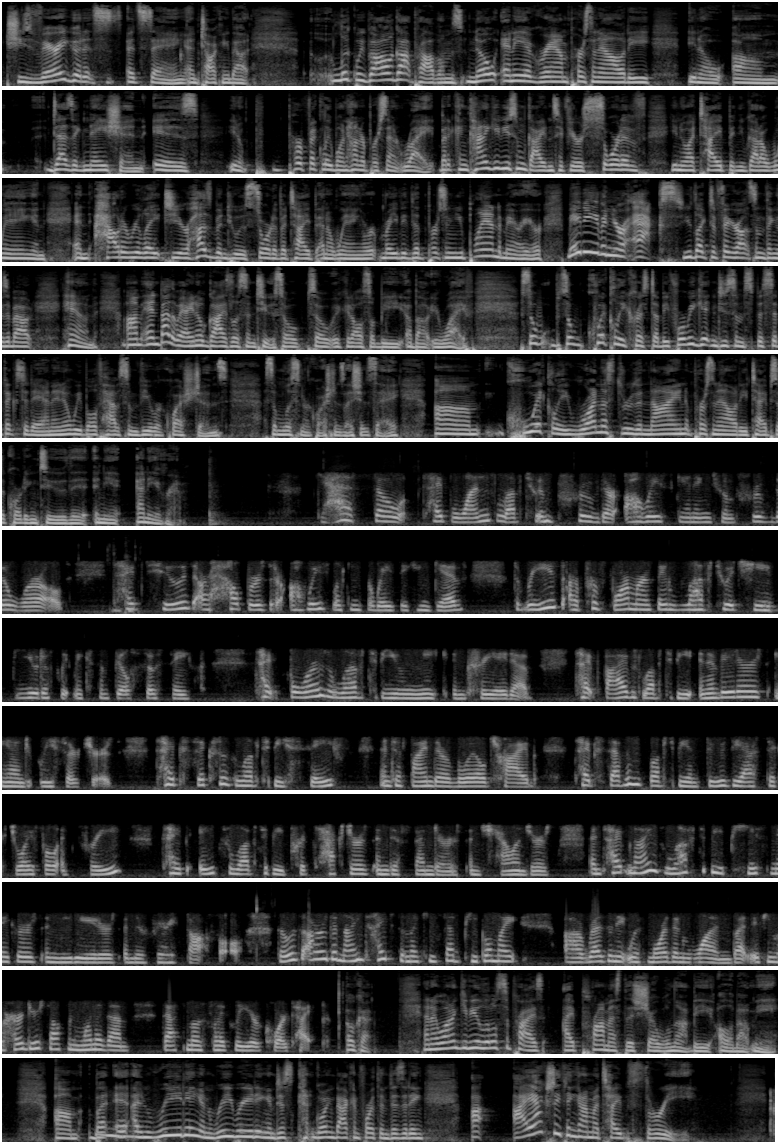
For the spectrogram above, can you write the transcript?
She's very good at, at saying and talking about, look, we've all got problems. No Enneagram personality, you know, um, designation is you know p- perfectly 100% right. But it can kind of give you some guidance if you're sort of you know a type and you've got a wing and and how to relate to your husband who is sort of a type and a wing or maybe the person you plan to marry or maybe even your ex. You'd like to figure out some things about him. Um, and by the way i know guys listen too so so it could also be about your wife. So so quickly christa before we get into some specifics today and i know we both have some viewer questions some listener questions i should say um, quickly run us through the nine personality types according to the Enne- enneagram Yes. So type ones love to improve. They're always scanning to improve the world. Type twos are helpers. They're always looking for ways they can give. Threes are performers. They love to achieve beautifully. It makes them feel so safe. Type fours love to be unique and creative. Type fives love to be innovators and researchers. Type sixes love to be safe and to find their loyal tribe. Type sevens love to be enthusiastic, joyful, and free. Type eights love to be protectors and defenders and challengers. And type nines love to be peacemakers and mediators, and they're very thoughtful. Those are the nine types. And like you said, people might uh, resonate with more than one, but if you heard yourself in one of them, that's most likely your core type. Okay. And I want to give you a little surprise. I promise this show will not be all about me. Um, but and reading and rereading and just going back and forth and visiting, I, I actually think I'm a type three.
